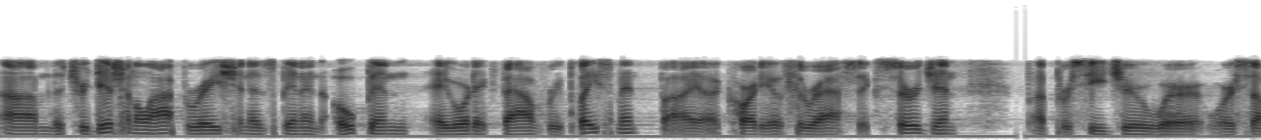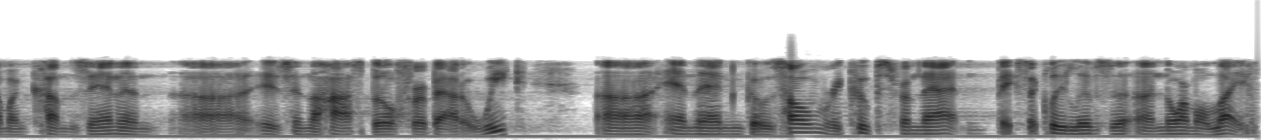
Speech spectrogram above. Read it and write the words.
um, the traditional operation has been an open aortic valve replacement by a cardiothoracic surgeon, a procedure where, where someone comes in and uh, is in the hospital for about a week. Uh, and then goes home, recoups from that, and basically lives a, a normal life.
